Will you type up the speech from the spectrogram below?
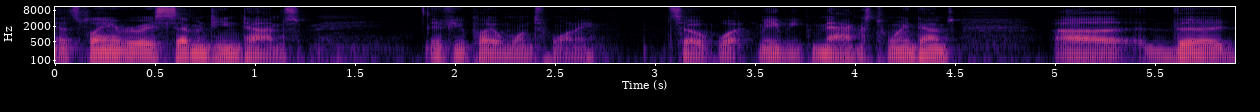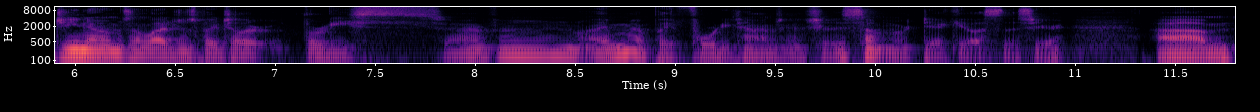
that's playing everybody 17 times if you play 120. So what? Maybe max 20 times. Uh, the genomes and legends play each other 37. I might play 40 times. It's something ridiculous this year. Um,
